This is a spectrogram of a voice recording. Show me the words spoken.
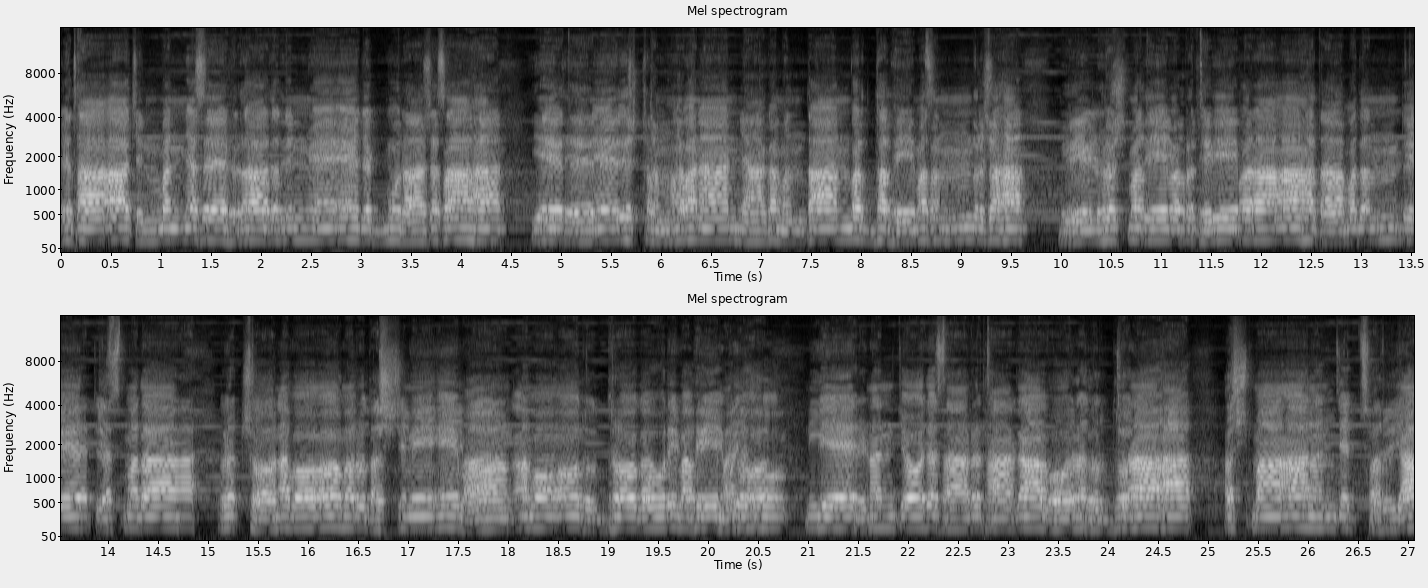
यथा चिन्मन्यसे हृदाददिन्मे जग्मुराशसाः। ये तेनेदिष्ठम् हवनान्यागमन्तान् वर्धभीमसन्दृशः वीढुष्मदेव पृथिवी पराहता मदन्तेत्यस्मदा। दुध्रो गौरिमभीमयोः निये ऋणन्त्योजसा वृथा गावो न दुर्धुराः अस्मानञ्चित्स्वर्या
